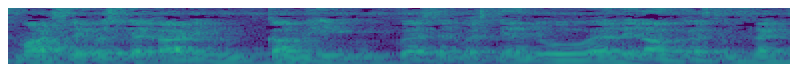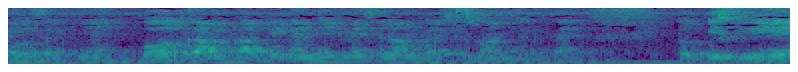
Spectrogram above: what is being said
स्मार्ट सिलेबस के अकॉर्डिंग कम ही क्वेश्चन बचते हैं जो as a long question select हो सकते हैं। बहुत कम टॉपिक हैं जिनमें से लॉन्ग क्वेश्चन बन सकता है। तो इसलिए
